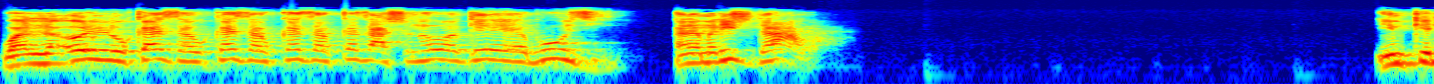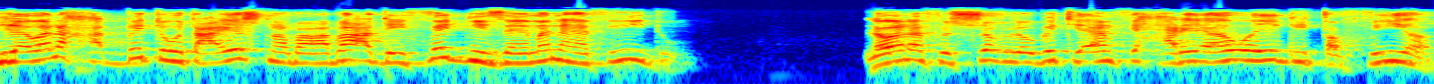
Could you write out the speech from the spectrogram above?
ولا أقول له كذا وكذا وكذا وكذا عشان هو جه يا بوزي أنا ماليش دعوة. يمكن لو أنا حبيته وتعايشنا مع بعض يفيدني زي ما أنا هفيده. لو أنا في الشغل وبيتي قام في حريقة هو يجي يطفيها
